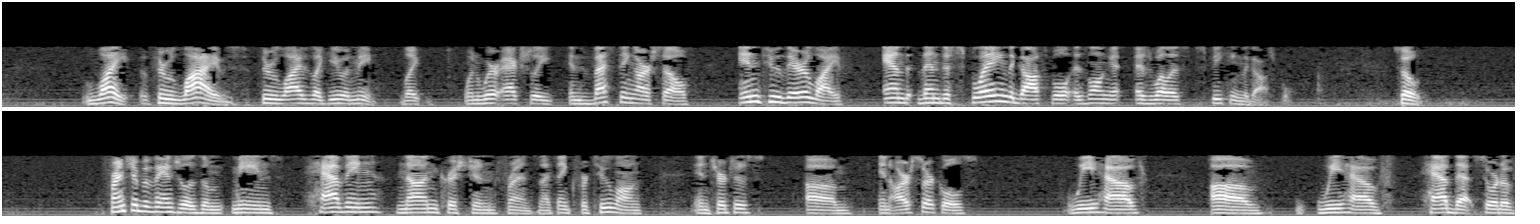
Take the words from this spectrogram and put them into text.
light, through lives, through lives like you and me. Like when we're actually investing ourselves into their life and then displaying the gospel as long as well as speaking the gospel. So, friendship evangelism means having non-Christian friends, and I think for too long in churches um, in our circles, we have um, we have had that sort of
